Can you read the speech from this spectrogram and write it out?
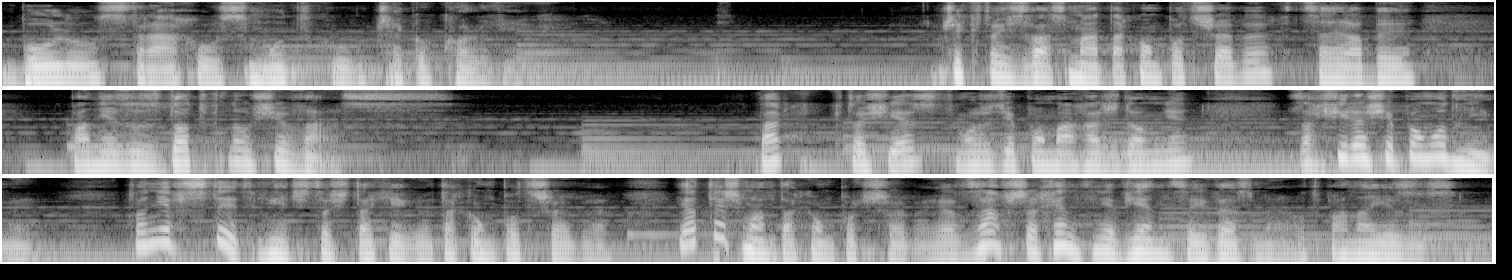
bólu, strachu, smutku, czegokolwiek. Czy ktoś z Was ma taką potrzebę? Chce, aby Pan Jezus dotknął się Was. Tak? Ktoś jest? Możecie pomachać do mnie? Za chwilę się pomodlimy. To nie wstyd mieć coś takiego, taką potrzebę. Ja też mam taką potrzebę. Ja zawsze chętnie więcej wezmę od Pana Jezusa.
